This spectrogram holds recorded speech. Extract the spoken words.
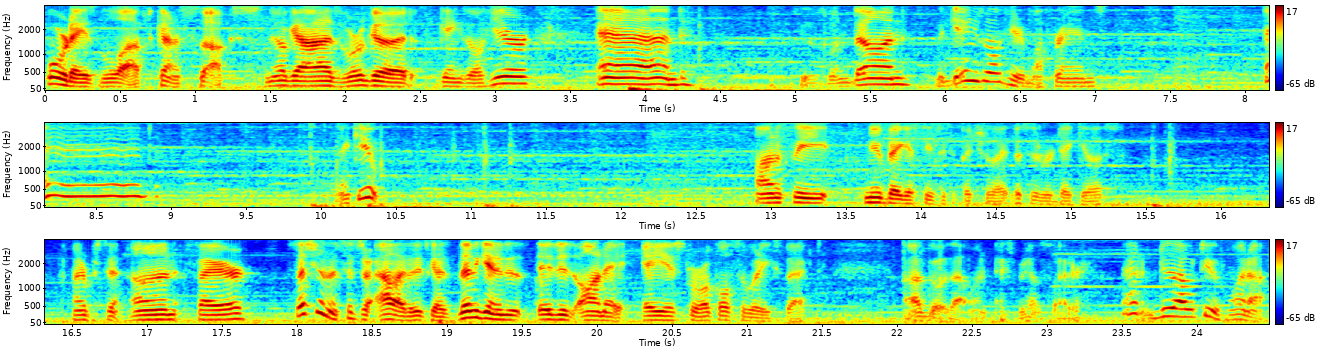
Four days left. Kind of sucks. No, guys, we're good. Gang's all here. And let's this one done. The gang's all here, my friends. And thank you. Honestly, New Vegas needs to capitulate. This is ridiculous. 100% unfair. Especially in the sister ally to these guys. Then again, it is, it is on a, a historical, so what do you expect? I'll go with that one. Expert House Fighter. And eh, do that one too. Why not?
